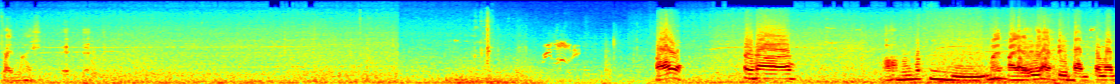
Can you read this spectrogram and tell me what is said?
ไฟไหม้เอาไอ้นาอ๋อมึงก็อืมไปไปเลยไปตีบอมซะงั้น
